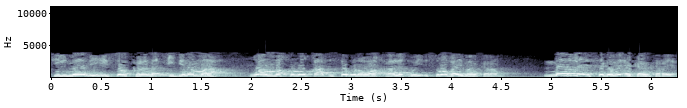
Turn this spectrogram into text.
Tilmaamihiisoo kalena cidina ma laha. Waa makhluuqaad isaguna waa khaaliq wey. Ismaba imaan karaan. Meel la isagama ekaan karaya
